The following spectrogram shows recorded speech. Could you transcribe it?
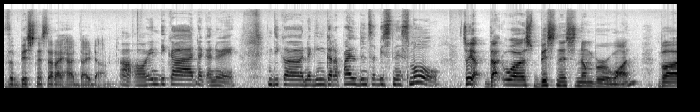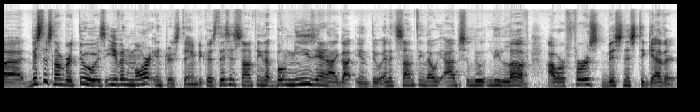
the business that I had died down. Oo, hindi ka nag ano eh, hindi ka naging garapal dun sa business mo. So yeah, that was business number one. But business number two is even more interesting because this is something that Bonizi and I got into, and it's something that we absolutely love. Our first business together.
